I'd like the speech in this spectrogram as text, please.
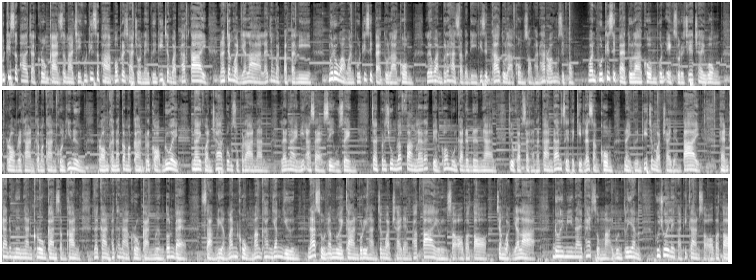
วุฒิสภาจัดโครงการสมาชิกวุฒิสภาพบประชาชนในพื้นที่จังหวัดภาคใต้ ณ จังหวัดยะลา และจังหวัดปัตตานี เมื่อระหว่างวันพุธที่ 18 ตุลาคม และวันพฤหัสบดีที่ 19 ตุลาคม 2566 วันพุธที่ 18 ตุลาคมพลเอกสุรเชษฐ์ชัยวงศ์รองประธานกรรมการคนที่ 1 พร้อมคณะกรรมการประกอบด้วยนายขวัญชาติวงศ์สุภรานันท์และนายนิอาแสซีอุเซงจัดประชุมรับฟังและแลกเปลี่ยนข้อมูลการดำเนินงาน เกี่ยวกับสถานการณ์ด้านเศรษฐกิจและสังคม ในพื้นที่จังหวัดชายแดนใต้ แผนการดำเนินงานโครงการสำคัญ และการพัฒนาโครงการเมืองต้นแบบสามเหลี่ยมมั่นคง มั่งคั่งยั่งยืน ณศูนย์อำนวยการบริหารจังหวัดชายแดนภาคใต้ หรือสอปตจังหวัดยะลา โดยมีนายแพทย์สมหมายบุญกลี้ยง ผู้ช่วยเลขาธิการสอปต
